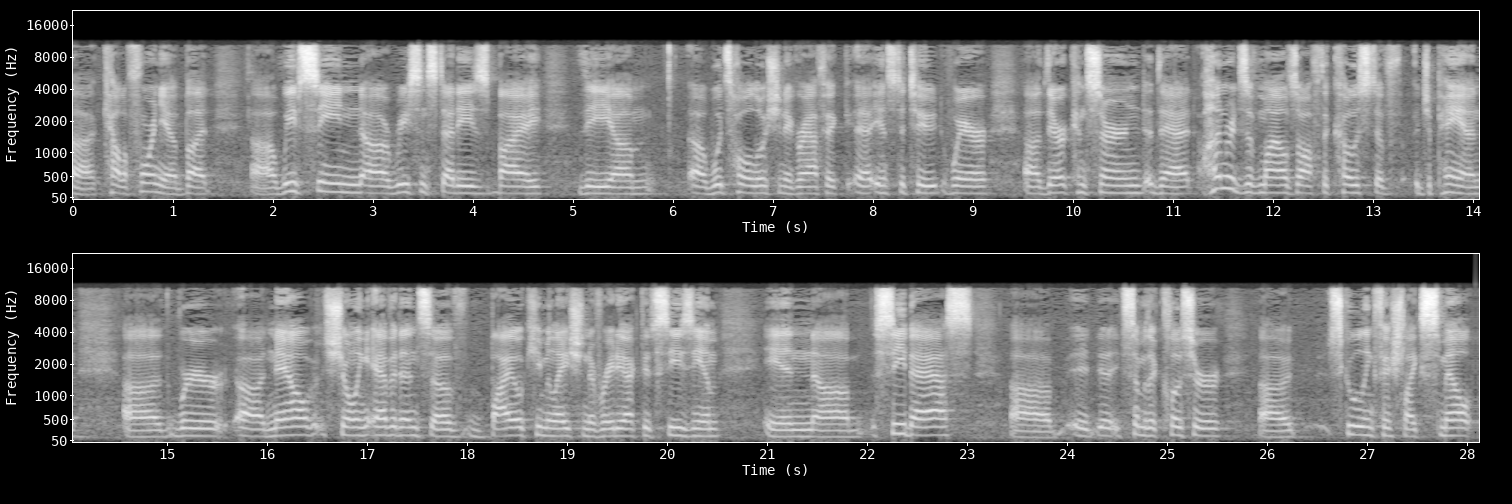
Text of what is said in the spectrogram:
uh, California, but uh, we've seen uh, recent studies by the um, uh, Woods Hole Oceanographic uh, Institute where they're concerned that hundreds of miles off the coast of Japan, uh, we're uh, now showing evidence of bioaccumulation of radioactive cesium in um, sea bass, uh, it, it, some of the closer uh, schooling fish like smelt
